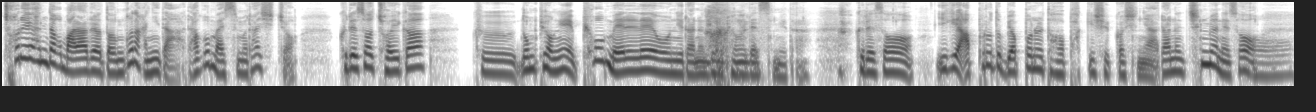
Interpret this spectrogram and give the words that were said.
철회한다고 말하려던 건 아니다라고 말씀을 하시죠. 그래서 저희가 그 논평에 표멜레온이라는 논평을 냈습니다. 그래서 이게 앞으로도 몇 번을 더 바뀌실 것이냐라는 측면에서 어.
